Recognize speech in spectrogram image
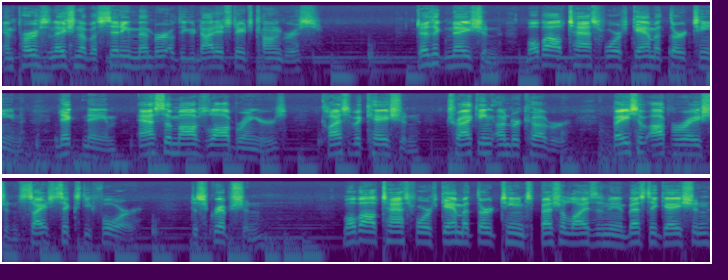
impersonation of a sitting member of the United States Congress. Designation: Mobile Task Force Gamma-13 Nickname: Asimov's Lawbringers. Classification: Tracking Undercover Base of Operations: Site-64 Description: Mobile Task Force Gamma-13 specializes in the investigation,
